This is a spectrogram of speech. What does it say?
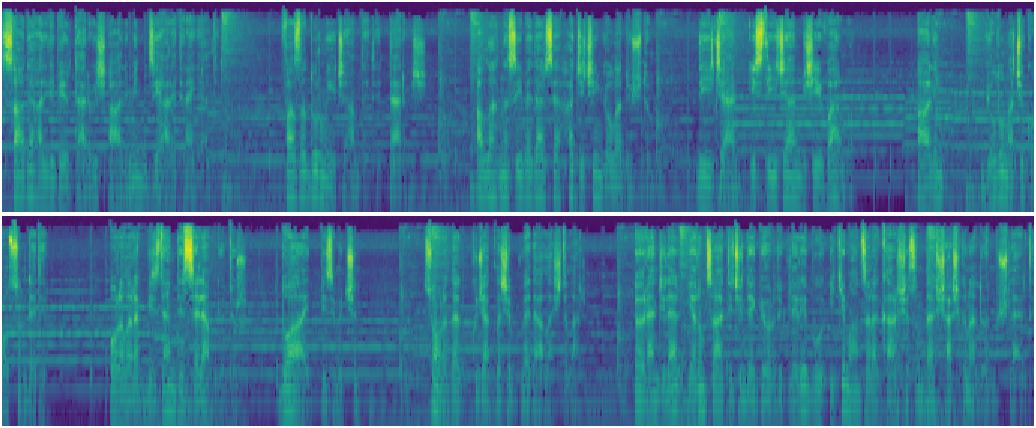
sade halli bir derviş alimin ziyaretine geldi. Fazla durmayacağım dedi derviş. Allah nasip ederse hac için yola düştüm. Diyeceğin, isteyeceğin bir şey var mı? Alim, yolun açık olsun dedi. Oralara bizden de selam götür. Dua et bizim için. Sonra da kucaklaşıp vedalaştılar.'' Öğrenciler yarım saat içinde gördükleri bu iki manzara karşısında şaşkına dönmüşlerdi.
